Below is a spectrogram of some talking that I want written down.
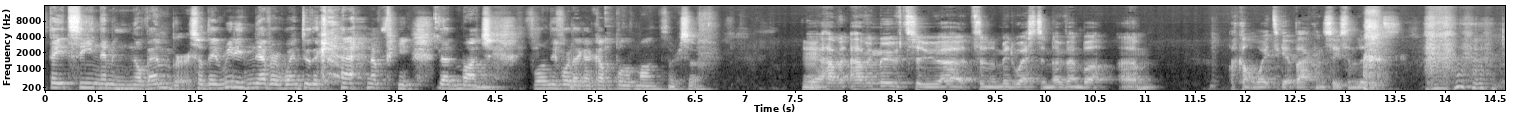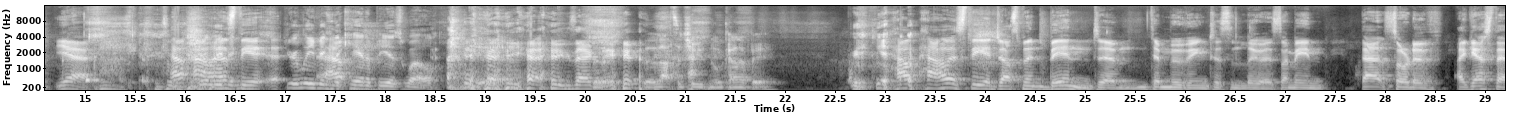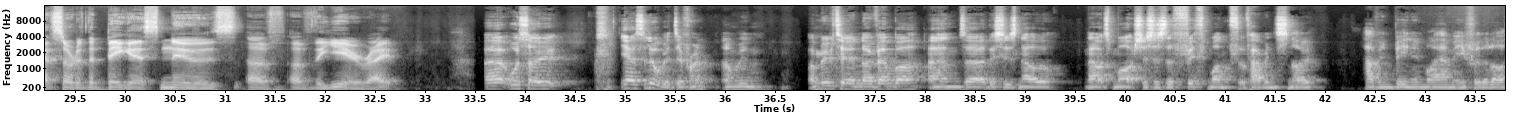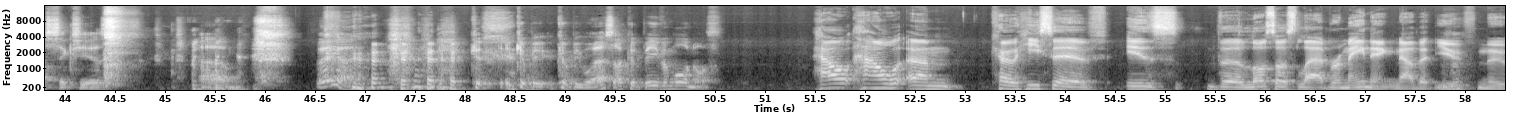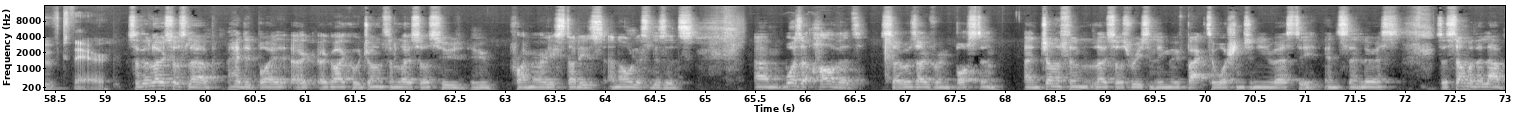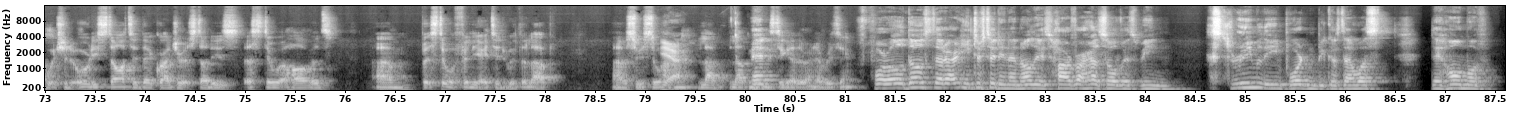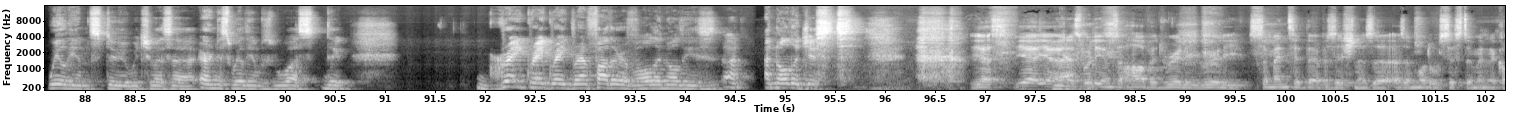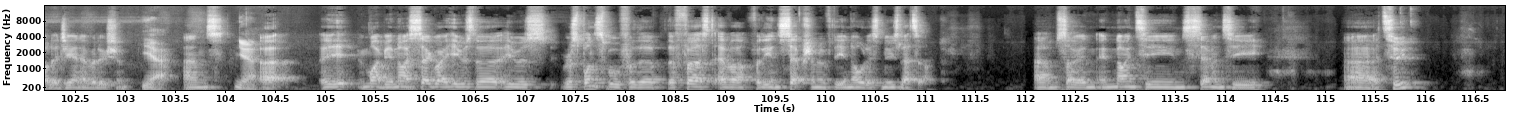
stayed seeing them in November, so they really never went to the canopy that much, for only for like a couple of months or so. Yeah, having having moved to uh, to the Midwest in November, um, I can't wait to get back and see some lizards. Yeah. How, how has leaving- the uh, You're leaving how- the canopy as well. yeah exactly. the latitudinal canopy. how how has the adjustment been to to moving to St. Louis? I mean, that sort of I guess that's sort of the biggest news of of the year, right? Uh, also, yeah, it's a little bit different. I mean, I moved here in November, and uh, this is now now it's March. This is the fifth month of having snow, having been in Miami for the last six years. Um, but yeah, could, it could be it could be worse. I could be even more north. How how um, cohesive is the Losos lab remaining now that you've moved there? So the Losos lab, headed by a, a guy called Jonathan Losos, who who primarily studies anolis lizards, um, was at Harvard, so was over in Boston. And Jonathan Losos recently moved back to Washington University in St. Louis. So some of the lab, which had already started their graduate studies, are still at Harvard, um, but still affiliated with the lab. Uh, so we still Yeah. have lab lab meetings together and everything. For all those that are interested in Anolis, Harvard has always been extremely important because that was the home of Williams too, which was uh, Ernest Williams, who was the great great great grandfather of all Anolis an- anologists. Yes, yeah, yeah. Ernest Williams at Harvard really, really cemented their position as a as a model system in ecology and evolution. Yeah. And Yeah. uh, it might be a nice segue. He was the he was responsible for the the first ever for the inception of the Anolis newsletter. Um, so in in 1972,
